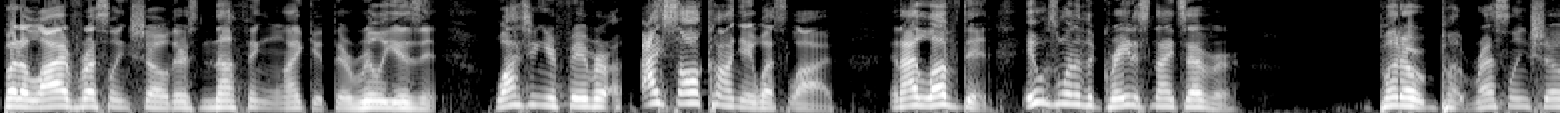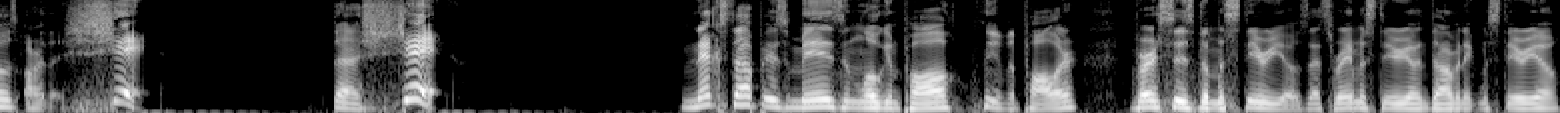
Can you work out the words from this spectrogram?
but a live wrestling show. There's nothing like it. There really isn't. Watching your favorite, I saw Kanye West live, and I loved it. It was one of the greatest nights ever. But uh, but wrestling shows are the shit. The shit. Next up is Miz and Logan Paul, the Pauler, versus the Mysterios. That's Rey Mysterio and Dominic Mysterio.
